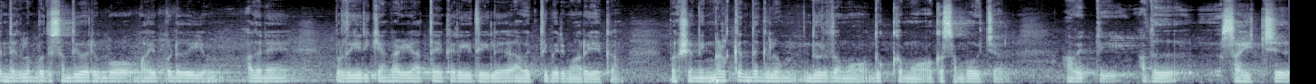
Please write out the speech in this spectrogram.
എന്തെങ്കിലും പ്രതിസന്ധി വരുമ്പോൾ ഭയപ്പെടുകയും അതിനെ പ്രതികരിക്കാൻ കഴിയാത്തയൊക്കെ രീതിയിൽ ആ വ്യക്തി പെരുമാറിയേക്കാം. പക്ഷെ നിങ്ങൾക്കെന്തെങ്കിലും ദുരിതമോ ദുഃഖമോ ഒക്കെ സംഭവിച്ചാൽ ആ വ്യക്തി അത് സഹിച്ച്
